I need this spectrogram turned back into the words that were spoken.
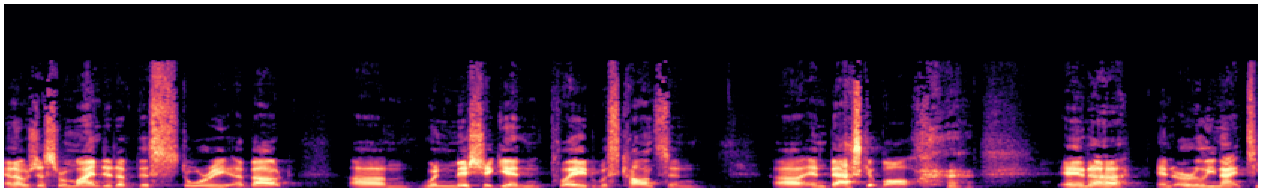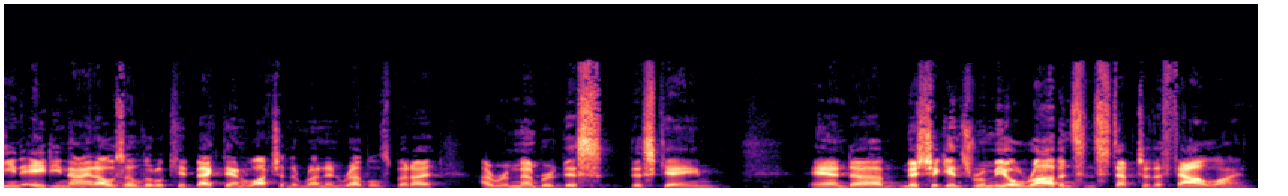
And I was just reminded of this story about um, when Michigan played Wisconsin uh, in basketball. in, uh, in early 1989. I was a little kid back then watching the Running Rebels, but I, I remember this, this game. And uh, Michigan's Rumeal Robinson stepped to the foul line.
